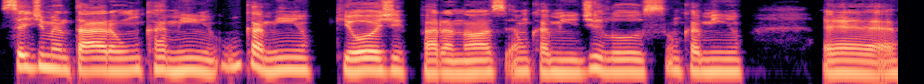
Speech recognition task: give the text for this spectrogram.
sedimentaram um caminho, um caminho que hoje para nós é um caminho de luz, um caminho é,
